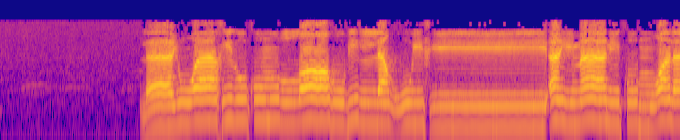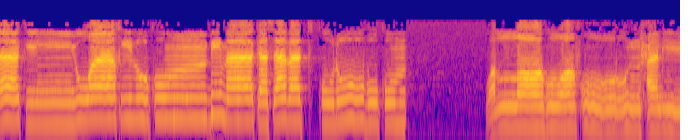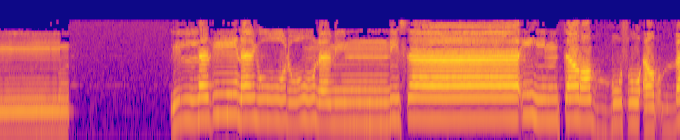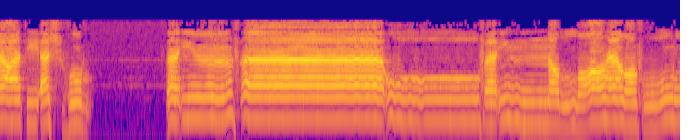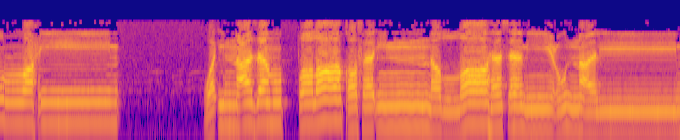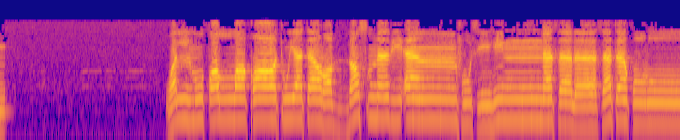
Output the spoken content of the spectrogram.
لا يواخذكم الله باللغو في أيمانكم ولكن يواخذكم بما كسبت قلوبكم. والله غفور حليم. للذين يولون من نسائهم تربص أربعة أشهر فإن فاءوا فإن الله غفور رحيم وإن عزموا الطلاق فإن الله سميع عليم. والمطلقات يتربصن بأنفسهن ثلاثة قروء.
